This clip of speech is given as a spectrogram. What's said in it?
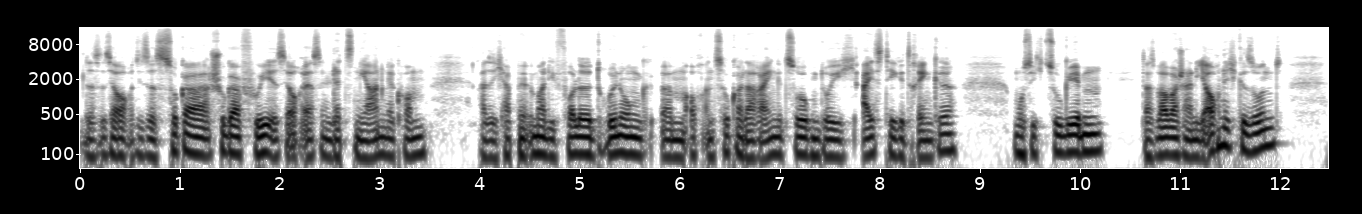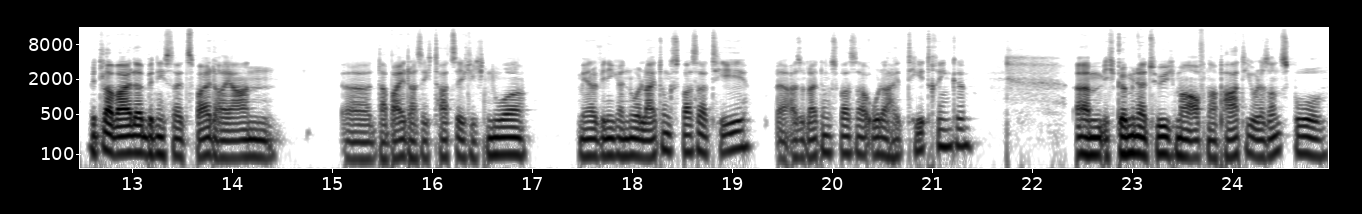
das ist ja auch dieses Zucker, Sugar-Free ist ja auch erst in den letzten Jahren gekommen. Also ich habe mir immer die volle Dröhnung ähm, auch an Zucker da reingezogen durch Eisteegetränke, muss ich zugeben. Das war wahrscheinlich auch nicht gesund. Mittlerweile bin ich seit zwei, drei Jahren äh, dabei, dass ich tatsächlich nur, mehr oder weniger nur Leitungswasser-Tee, äh, also Leitungswasser oder halt Tee trinke. Ähm, ich gönne mir natürlich mal auf einer Party oder sonst wo,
